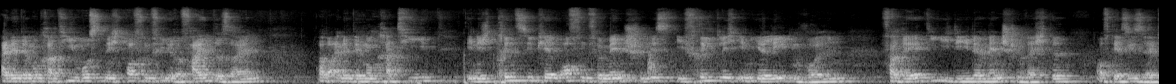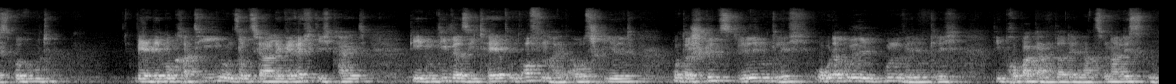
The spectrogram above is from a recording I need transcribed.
Eine Demokratie muss nicht offen für ihre Feinde sein, aber eine Demokratie, die nicht prinzipiell offen für Menschen ist, die friedlich in ihr leben wollen, verrät die Idee der Menschenrechte, auf der sie selbst beruht. Wer Demokratie und soziale Gerechtigkeit gegen Diversität und Offenheit ausspielt, unterstützt willentlich oder unwillentlich die Propaganda der Nationalisten.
